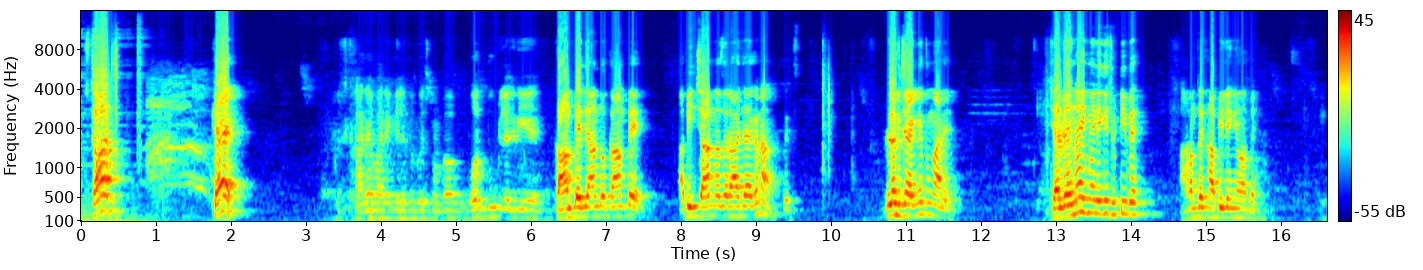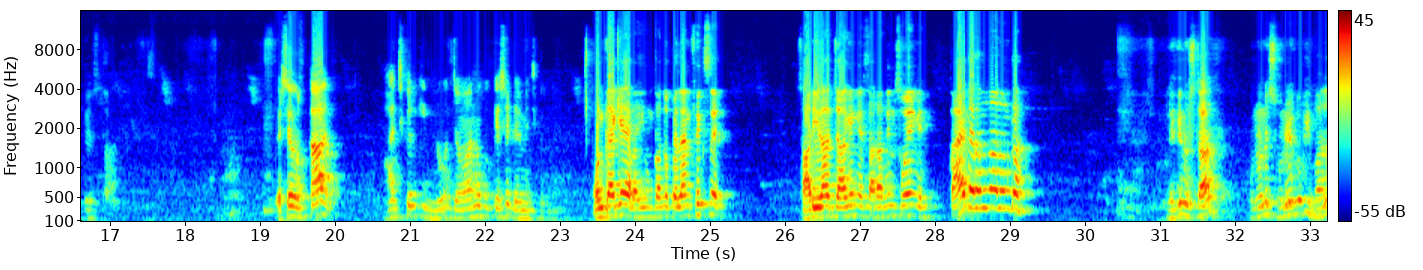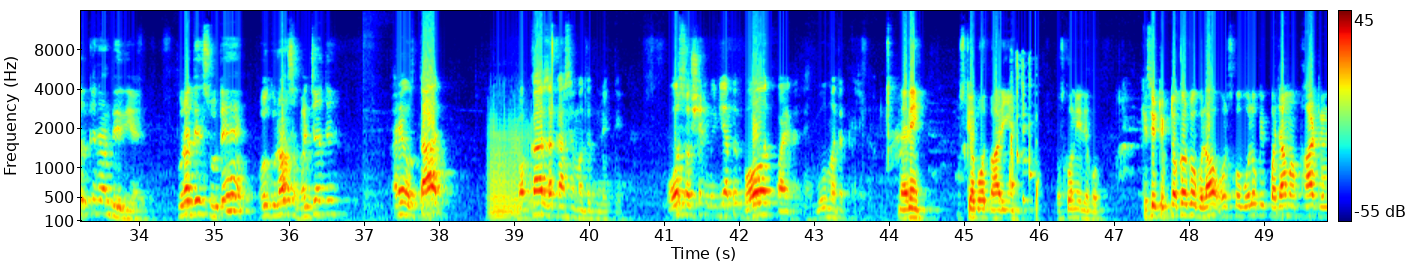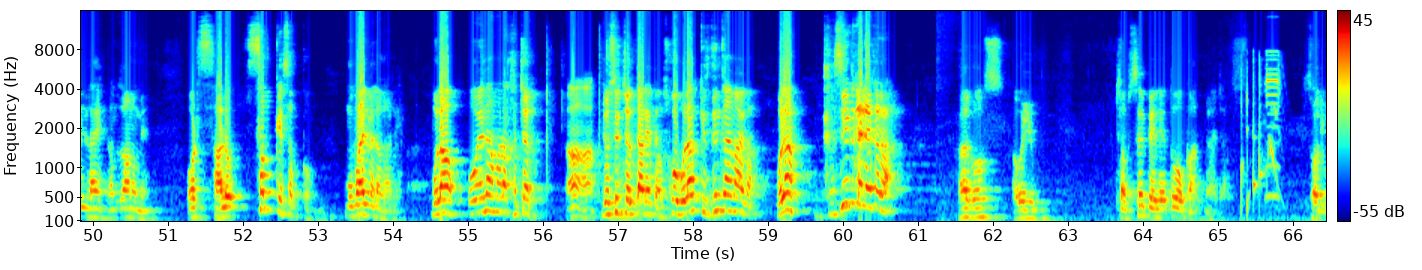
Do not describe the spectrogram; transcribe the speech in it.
उस्ताद क्या है? कुछ खाने वाने के लिए तो कुछ मंगाओ। बहुत भूख लग रही है। काम पे ध्यान दो काम पे। अभी चाँद नज़र आ जाएगा ना तो लग जाएँगे तुम्हारे। चल रहे ना एक महीने की छुट्टी पे? आराम से खा पी लेंगे वहाँ पे। ठीक है उस्ताद। वैसे उस्ताद आजकल की नौजवानों को कैसे डैमेज करना है? उनका क्या है भाई? उनका तो प्लान फिक्स है। सारी रात जागेंगे सारा दिन सोएँगे। काय का रमज़ान उनका? लेकिन उस्ताद उन्होंने सोने को भी इबादत का नाम दे दिया है। पूरा दिन सोते हैं और गुनाह से बच जाते हैं। अरे उस्ताद वकार जका से मदद लेते हैं। वो सोशल मीडिया पे बहुत वायरल है वो मदद करेगा। नहीं नहीं उसके बहुत भारी हैं। उसको नहीं देखो। किसी टिकटॉकर को बुलाओ और उसको बोलो कि पजामा फाड़ ट्रेंड लाए रमजानों में और सालों सबके सबको मोबाइल में लगा दे। बुलाओ वो है ना हमारा खच्चर हाँ हाँ। जो सिर्फ़ चलता रहता है उसको बोला किस दिन काम आएगा? बोला घसीट के लेकर आ। Hi boss how are you सबसे पहले तो औकात में आ जा सॉरी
